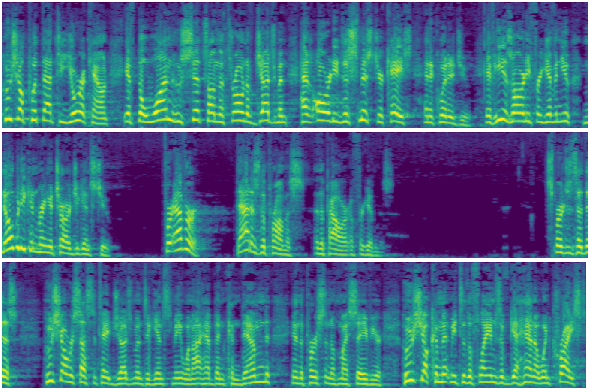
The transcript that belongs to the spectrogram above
Who shall put that to your account if the one who sits on the throne of judgment has already dismissed your case and acquitted you? If he has already forgiven you, nobody can bring a charge against you. Forever. That is the promise and the power of forgiveness. Spurgeon said this, who shall resuscitate judgment against me when I have been condemned in the person of my Savior? Who shall commit me to the flames of Gehenna when Christ,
